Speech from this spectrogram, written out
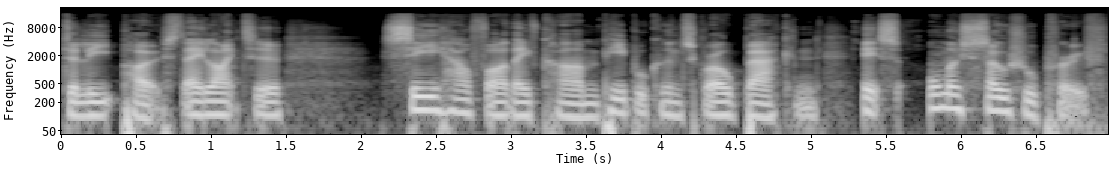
delete posts. They like to see how far they've come. People can scroll back, and it's almost social proof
